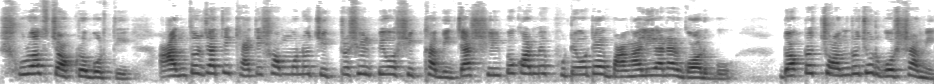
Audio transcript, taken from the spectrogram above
সুরত চক্রবর্তী আন্তর্জাতিক খ্যাতিসম্পন্ন চিত্রশিল্পী ও শিক্ষাবিদ, যার শিল্পকর্মে ফুটে ওঠে বাঙালিয়ানার গর্ব। ডক্টর চন্দ্রচূড় গোস্বামী,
